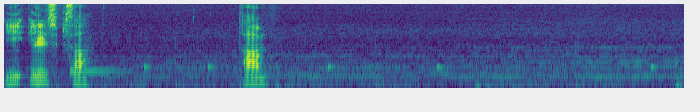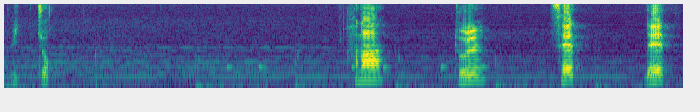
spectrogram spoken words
(2114) 다음. 위쪽. 하나 둘 셋 넷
